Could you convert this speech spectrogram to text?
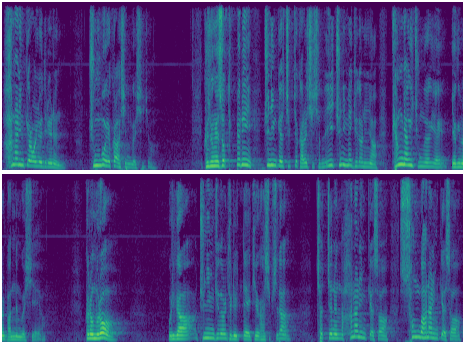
하나님께 올려드리는 중보 역할을 하시는 것이죠. 그 중에서 특별히 주님께서 직접 가르치셨는데 이 주님의 기도는요, 굉장히 중요하게 여김을 받는 것이에요. 그러므로 우리가 주님 기도를 드릴 때 기억하십시다. 첫째는 하나님께서, 성부 하나님께서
